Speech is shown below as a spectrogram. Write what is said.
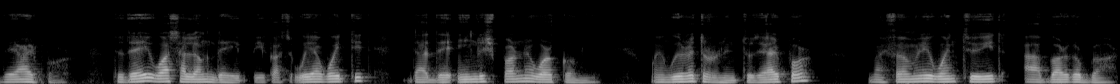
The airport. Today was a long day because we awaited that the English partner were coming. When we returned to the airport, my family went to eat a burger bar.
